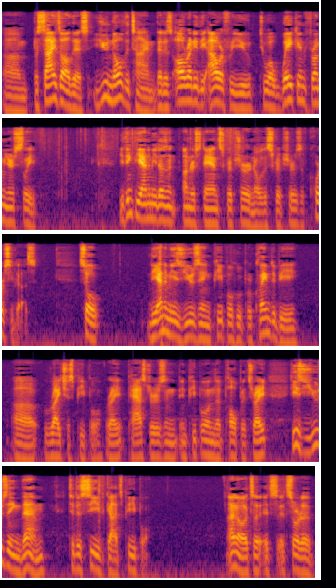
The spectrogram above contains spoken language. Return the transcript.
Um, besides all this, you know the time that is already the hour for you to awaken from your sleep. You think the enemy doesn't understand Scripture or know the Scriptures? Of course he does. So the enemy is using people who proclaim to be uh, righteous people, right? Pastors and, and people in the pulpits, right? He's using them to deceive God's people. I know it's a it's it's sort of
